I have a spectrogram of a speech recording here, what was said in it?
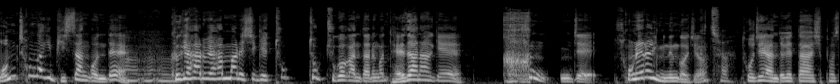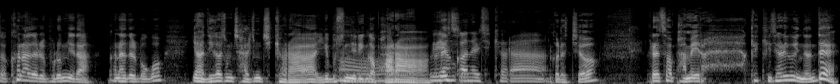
엄청나게 비싼 건데 어, 어, 어. 그게 하루에 한 마리씩 툭툭 죽어간다는 건 대단하게 큰 이제 손해를 입는 거죠. 그쵸. 도저히 안 되겠다 싶어서 큰 아들을 부릅니다. 큰 아들 보고 야 네가 좀 잘좀 지켜라. 이게 무슨 일인가 봐라. 어, 외양간을 지켜라. 그렇죠. 그래서 밤에 이렇게 기다리고 있는데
